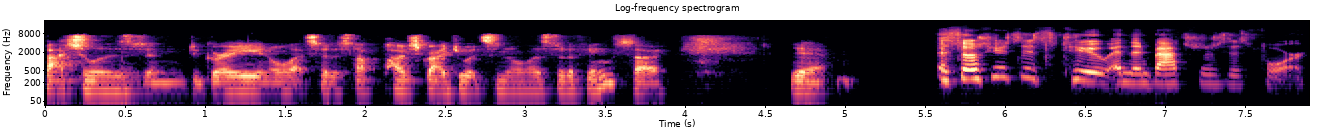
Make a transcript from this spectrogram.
bachelor's and degree and all that sort of stuff, postgraduates and all those sort of things. So, yeah. Associates is two, and then bachelor's is four,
